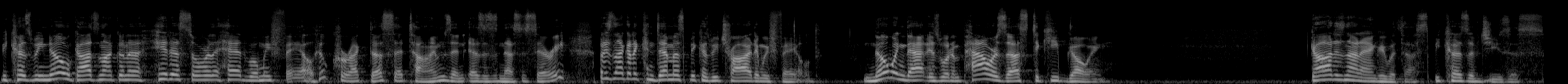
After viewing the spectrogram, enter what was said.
because we know God's not going to hit us over the head when we fail. He'll correct us at times and as is necessary, but He's not going to condemn us because we tried and we failed. Knowing that is what empowers us to keep going. God is not angry with us because of Jesus.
